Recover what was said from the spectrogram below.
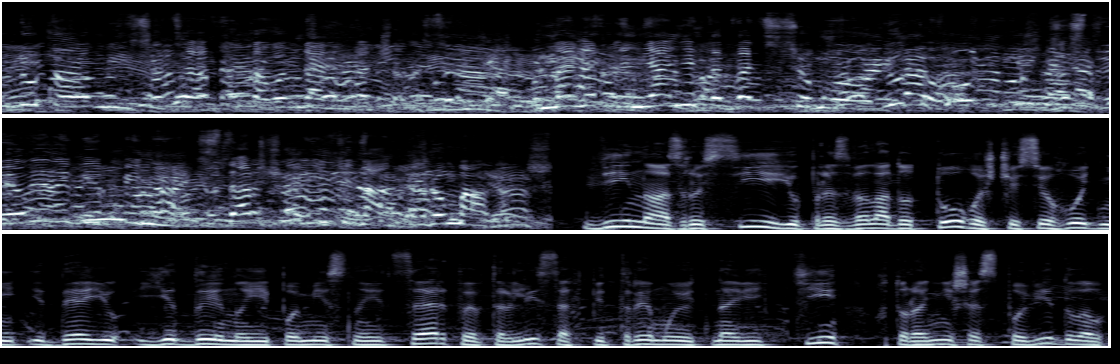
до лютого місяця, поки війна не почалася. У мене племянника 27 лютого застрелили в Ірпені, старшого лейтенанта Романа. Війна з Росією призвела до того, що сьогодні ідею єдиної помісної церкви в Трилісах підтримують навіть ті, хто раніше сповідував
